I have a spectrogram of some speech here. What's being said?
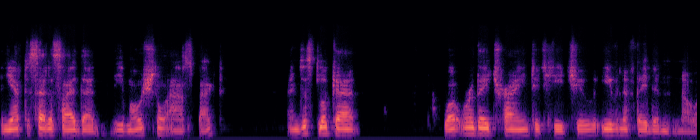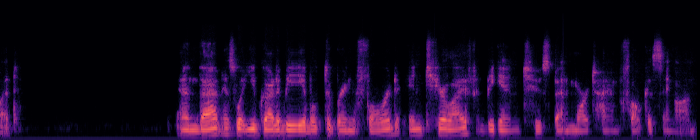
And you have to set aside that emotional aspect and just look at what were they trying to teach you, even if they didn't know it. And that is what you've got to be able to bring forward into your life and begin to spend more time focusing on.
